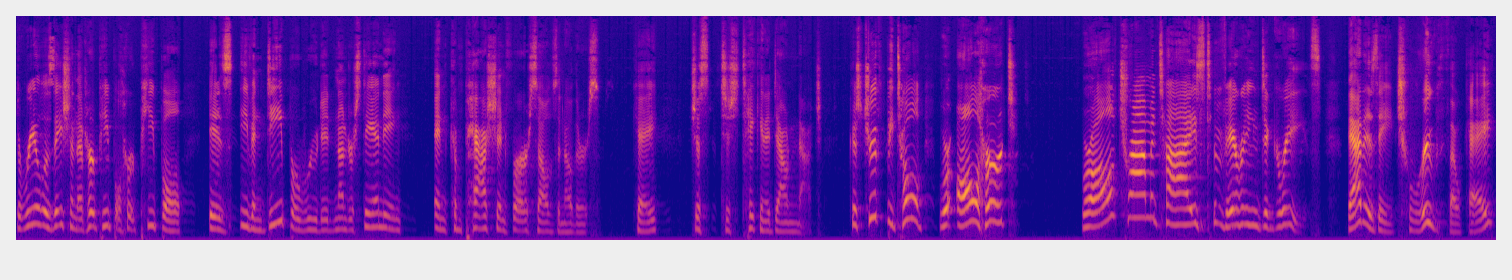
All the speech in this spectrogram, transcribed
The realization that hurt people hurt people is even deeper rooted in understanding and compassion for ourselves and others. Okay. Just just taking it down a notch. Because truth be told, we're all hurt we're all traumatized to varying degrees. That is a truth, okay?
